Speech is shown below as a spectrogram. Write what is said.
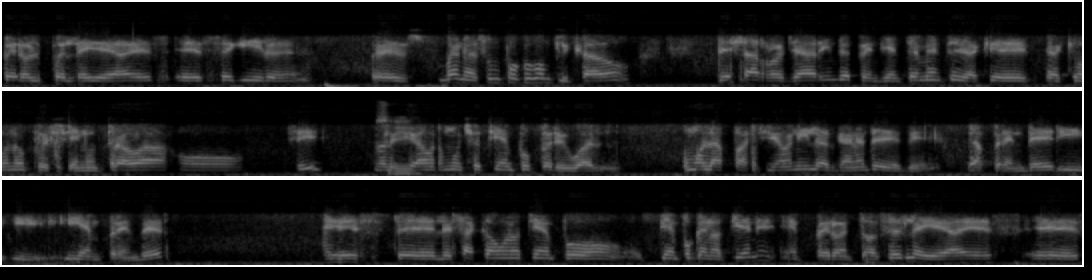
pero pues la idea es, es seguir, pues bueno, es un poco complicado desarrollar independientemente ya que ya que uno pues tiene un trabajo, ¿sí? No Sí. le queda mucho tiempo, pero igual como la pasión y las ganas de, de- de aprender y, y- y emprender, este le saca a uno tiempo tiempo que no tiene, eh, pero entonces la idea es, es,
